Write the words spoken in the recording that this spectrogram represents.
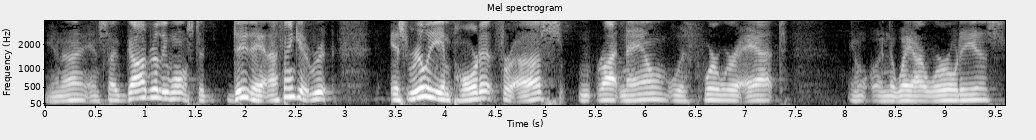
You know, and so God really wants to do that. And I think it re- it's really important for us right now with where we're at and, and the way our world is.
